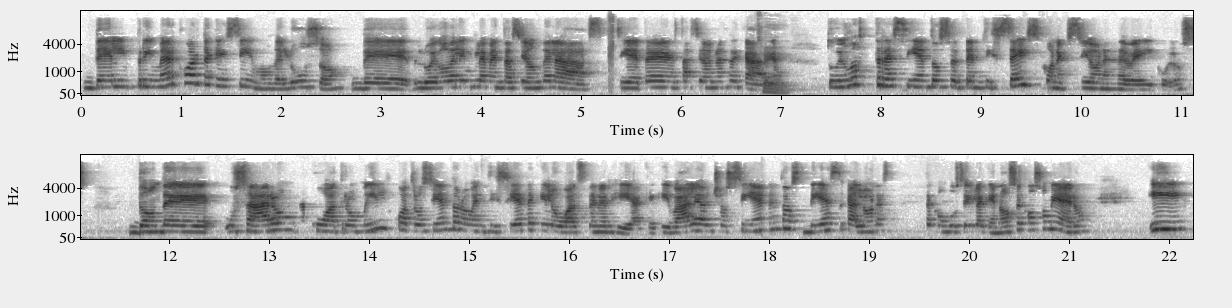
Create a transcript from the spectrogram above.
del primer corte que hicimos del uso de luego de la implementación de las siete estaciones de carga, tuvimos 376 conexiones de vehículos donde usaron 4.497 kilowatts de energía, que equivale a 810 galones de combustible que no se consumieron y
